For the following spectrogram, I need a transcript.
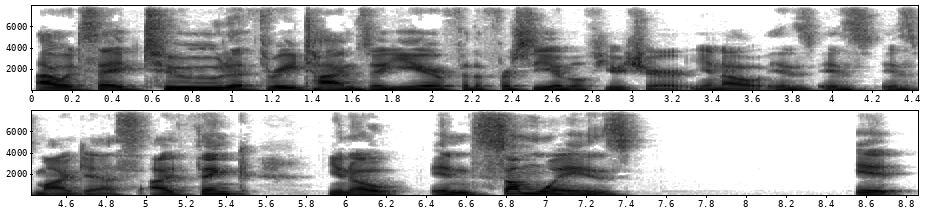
I would say two to three times a year for the foreseeable future, you know, is is is my guess. I think, you know, in some ways it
